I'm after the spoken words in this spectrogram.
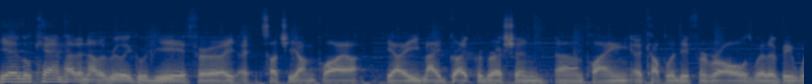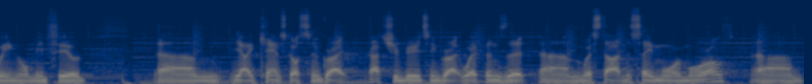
Yeah, look, Cam had another really good year for a, a, such a young player. Yeah, he made great progression, um, playing a couple of different roles, whether it be wing or midfield. Um, you know, Cam's got some great attributes and great weapons that um, we're starting to see more and more of. Um,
